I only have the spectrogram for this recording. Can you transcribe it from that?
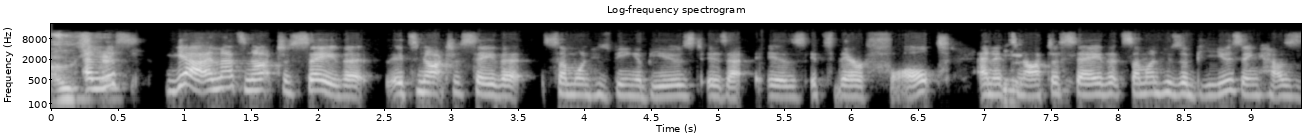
Okay. and this yeah and that's not to say that it's not to say that someone who's being abused is at, is it's their fault and it's not to say that someone who's abusing has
